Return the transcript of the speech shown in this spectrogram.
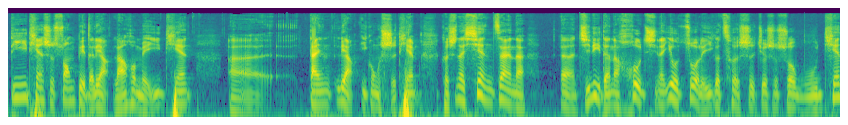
第一天是双倍的量，然后每一天，呃，单量一共十天。可是呢，现在呢。呃，吉利的呢后期呢又做了一个测试，就是说五天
